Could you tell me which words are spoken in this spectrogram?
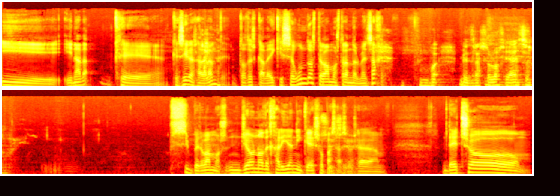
Y, y nada, que, que sigas adelante. Entonces, cada X segundos te va mostrando el mensaje. Bueno, Mientras solo sea eso. Sí, pero vamos, yo no dejaría ni que eso Sí, pasase. sí. O sea, de hecho,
